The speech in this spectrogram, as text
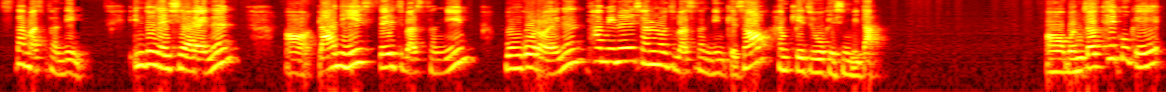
스타 마스터님, 인도네시아에는 어, 라니 Sales 마스터님, 몽골어에는 타미르 Sharon Rose 마스터님께서 함께 해주고 계십니다. 어, 먼저 태국의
